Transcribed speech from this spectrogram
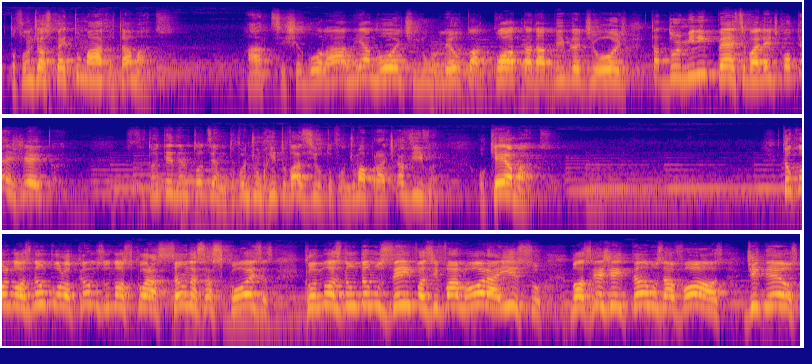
Estou falando de um aspecto macro, tá, amados? Ah, você chegou lá meia-noite, não leu tua cota da Bíblia de hoje, está dormindo em pé, você vai ler de qualquer jeito. Vocês estão entendendo o que estou dizendo? Estou falando de um rito vazio, estou falando de uma prática viva. Ok, amados? Então, quando nós não colocamos o nosso coração nessas coisas, quando nós não damos ênfase e valor a isso, nós rejeitamos a voz de Deus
